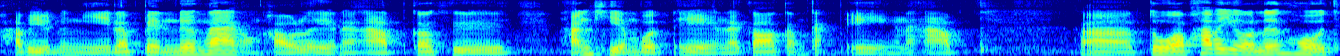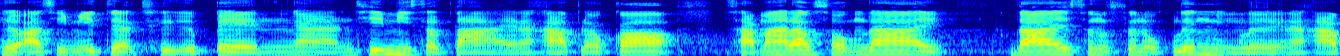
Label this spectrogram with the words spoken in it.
ภาพยนตร์เรื่องนี้ แล้วเป็นเรื่องแรกของเขาเลยนะครับ ก็คือทั้งเขียนบทเองแล้วก็กำกับเองนะครับตัวภาพยนตร์เรื่อง Hotel Artemis จะถือเป็นงานที่มีสไตล์นะครับ แล้วก็สามารถรับชมได้ได้สนุกสนุกเรื่องหนึ่งเลยนะครับ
